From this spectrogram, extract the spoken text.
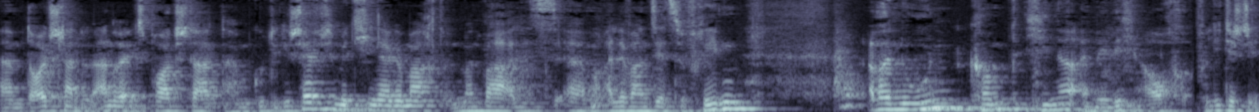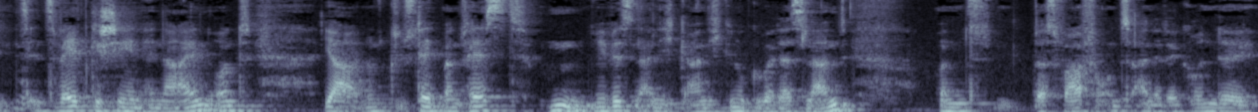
Ähm, Deutschland und andere Exportstaaten haben gute Geschäfte mit China gemacht und man war alles, ähm, alle waren sehr zufrieden. Aber nun kommt China allmählich auch politisch ins, ins Weltgeschehen hinein und ja, nun stellt man fest, hm, wir wissen eigentlich gar nicht genug über das Land. Und das war für uns einer der Gründe,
